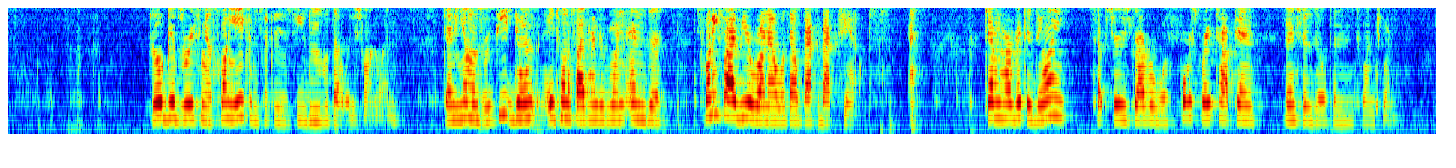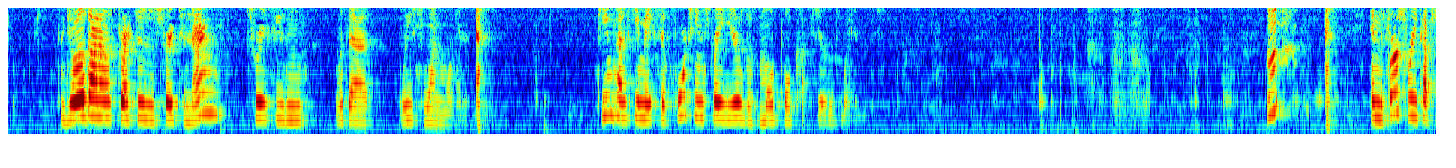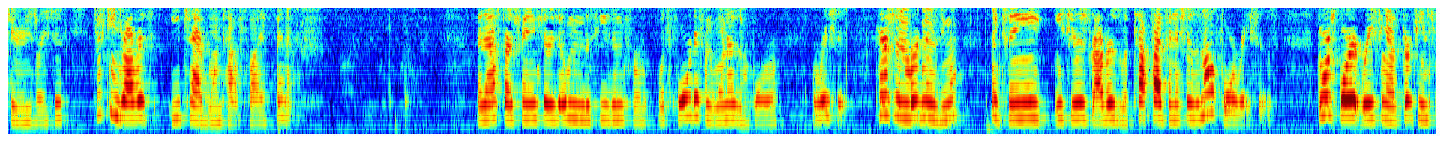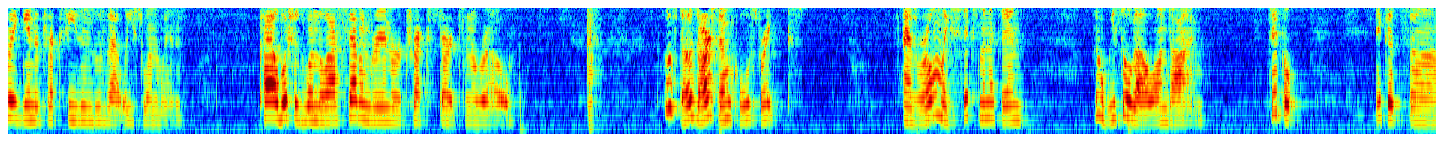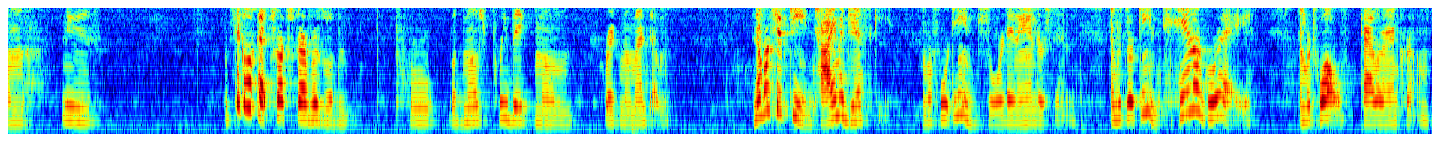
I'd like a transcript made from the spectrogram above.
Joe Gibbs Racing has 28 consecutive seasons with at least one win. Denny Hamlin's repeat doing a 2500 win ends a 25 year run out without back to back champs. Kevin Harvick is the only Cup Series driver with four straight top 10 finishes open in 2020. Joe Logano stretches a streak to nine straight seasons with at least one win. Team Penske makes it 14 straight years with multiple Cup Series wins. Hmm? In the first three Cup Series races, 15 drivers each had one top five finish. The NASCAR Xfinity Series opened the season for with four different winners in four races. Harrison Burton is the only Xfinity Series drivers with top five finishes in all four races. Sport Racing has 13 straight Gander Truck seasons with at least one win. Kyle Busch has won the last seven Gander Truck starts in a row. Oof, those are some cool streaks. As we're only six minutes in, ooh, we still got a long time. Let's take a look at some news. Let's take a look at truck drivers with with most pre-big mom, break momentum. Number 15, Ty Majeski. Number 14, Jordan Anderson. Number 13, Tanner Gray. Number 12, Tyler Ankrum.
